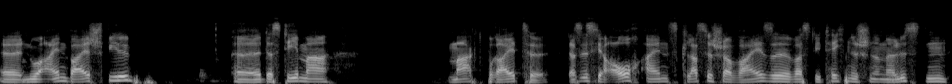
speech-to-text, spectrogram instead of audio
äh, nur ein Beispiel. Äh, das Thema Marktbreite. Das ist ja auch eins klassischerweise, was die technischen Analysten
